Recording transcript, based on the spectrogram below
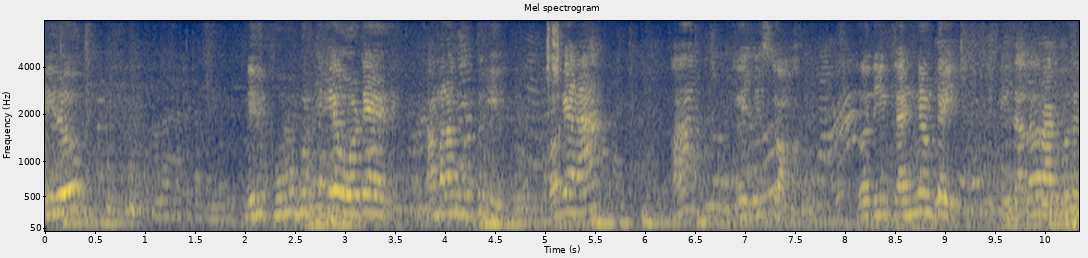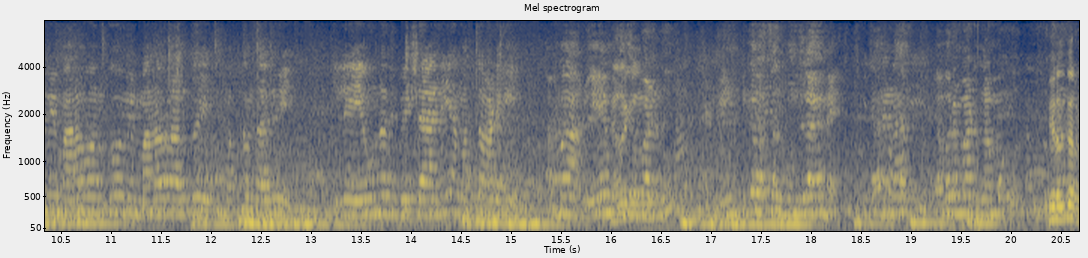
మీరు మీరు పువ్వు గుర్తుకే ఓటేయండి. కమలం గుర్తుకి. ఓకేనా? తీసుకోమ్మా. దీంట్లో అన్నీ ఉంటాయి. నీకు చదవ రాకపోతే మీ మనవ అనుకో మీ మనవరాలకో ఇచ్చి మొత్తం చదివి. ఇలా ఏమున్నది బిడ్డ అని మొత్తం అడిగి. అమ్మా బాధపడకు మీ ఇంటికి వస్తారు ముందులాగానే. సరేనా? ఎవరి మాట నమ్మకు. మీరు వెళ్తారు.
